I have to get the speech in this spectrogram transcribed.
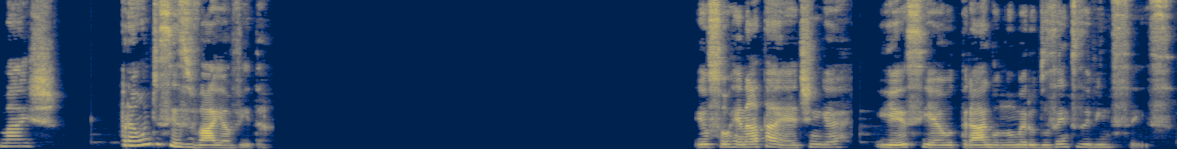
Mas para onde se esvai a vida? Eu sou Renata Ettinger e esse é o trago número 226.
